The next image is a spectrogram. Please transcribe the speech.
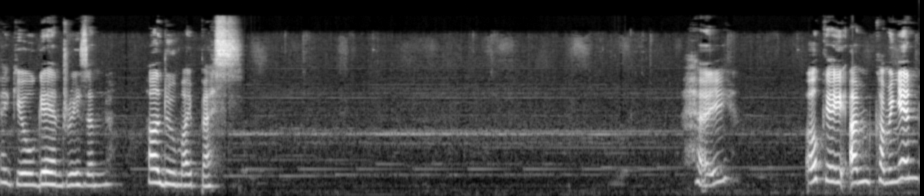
Thank you again, Reason. I'll do my best. Hey. Okay, I'm coming in.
